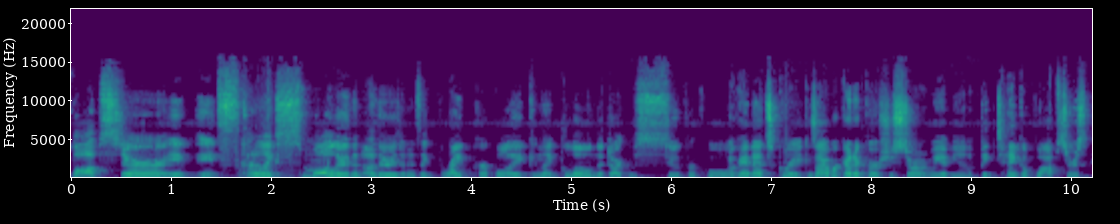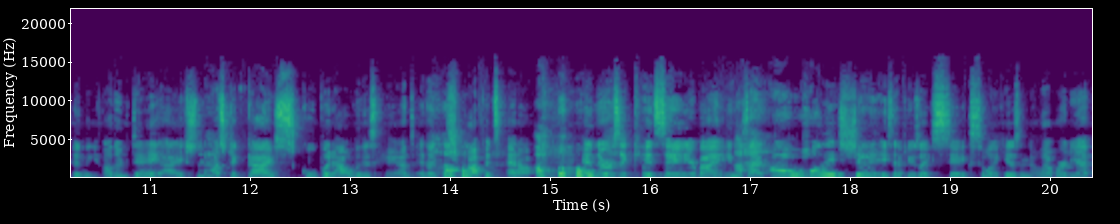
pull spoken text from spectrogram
lobster. It it's kind of like smaller than others and it's like bright purple. It can like glow in the dark. It was super cool. Okay, that's great because I work at a grocery store and we have you know the big tank of lobsters. And the other day, I actually watched a guy scoop it out with his hand and then oh. chop its head off. Oh. And there was a kid sitting nearby. And he was like, "Oh, holy shit!" Except he was like six, so like he doesn't know that word yet.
